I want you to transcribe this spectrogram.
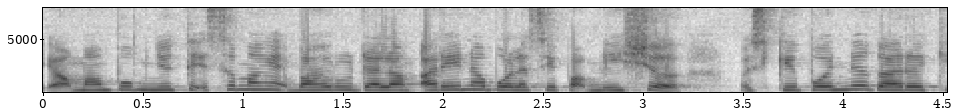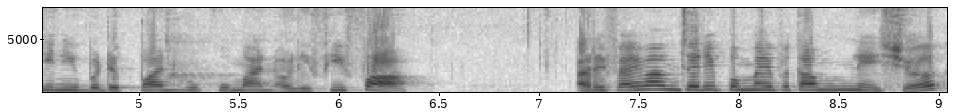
yang mampu menyuntik semangat baru dalam arena bola sepak Malaysia meskipun negara kini berdepan hukuman oleh FIFA. Arif Aiman menjadi pemain pertama Malaysia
